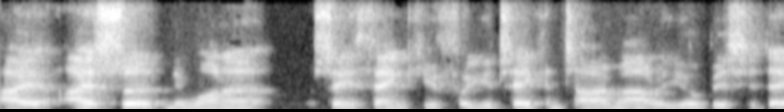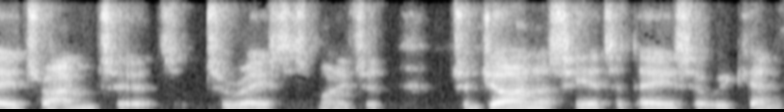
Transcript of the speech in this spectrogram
I I certainly want to say thank you for you taking time out of your busy day trying to to, raise this money to to join us here today, so we can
